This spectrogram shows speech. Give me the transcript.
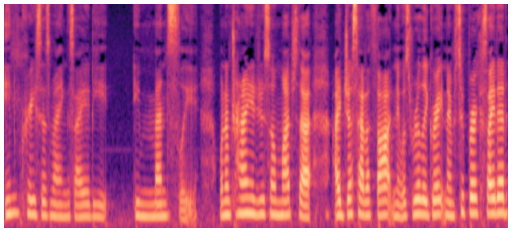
increases my anxiety immensely when I'm trying to do so much that I just had a thought and it was really great and I'm super excited.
